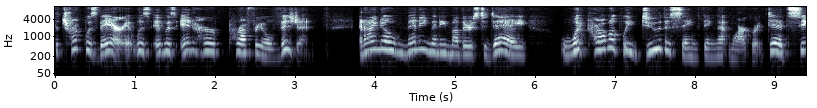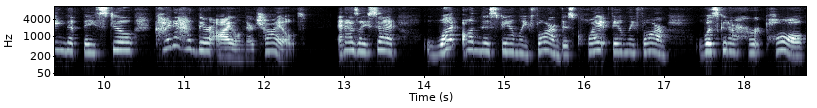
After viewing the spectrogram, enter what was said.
the truck was there. It was it was in her peripheral vision. And I know many, many mothers today would probably do the same thing that Margaret did, seeing that they still kind of had their eye on their child. And as I said, what on this family farm, this quiet family farm, was going to hurt Paul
